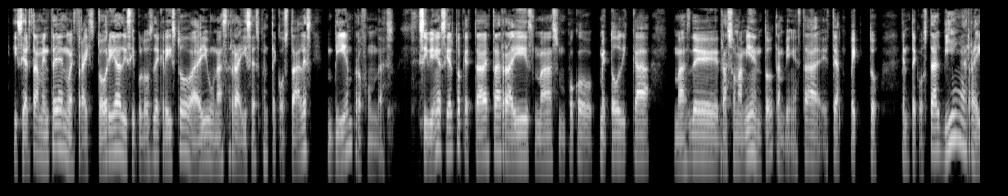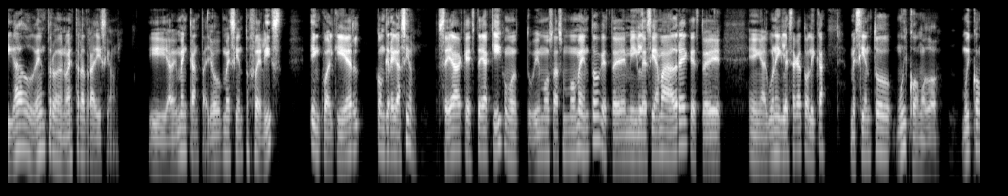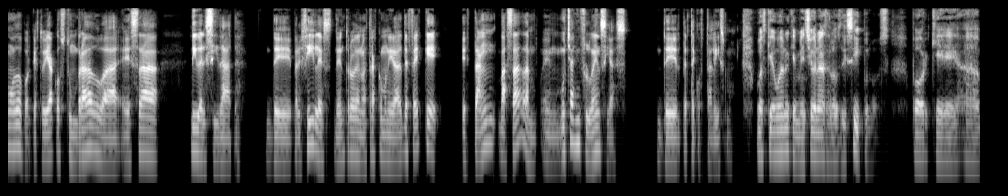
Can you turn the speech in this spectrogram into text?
Y ciertamente en nuestra historia, discípulos de Cristo, hay unas raíces pentecostales bien profundas. Si bien es cierto que está esta raíz más un poco metódica, más de razonamiento, también está este aspecto pentecostal bien arraigado dentro de nuestra tradición. Y a mí me encanta, yo me siento feliz en cualquier congregación, sea que esté aquí como tuvimos hace un momento, que esté en mi iglesia madre, que esté en alguna iglesia católica, me siento muy cómodo, muy cómodo porque estoy acostumbrado a esa diversidad de perfiles dentro de nuestras comunidades de fe que están basadas en muchas influencias del pentecostalismo. Pues qué bueno que mencionas a los discípulos, porque ah,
